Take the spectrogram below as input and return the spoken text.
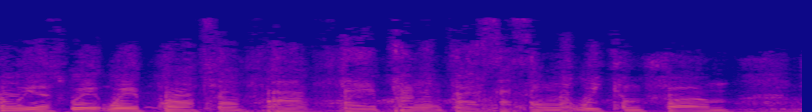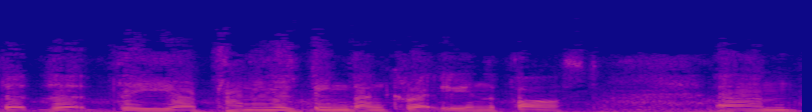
Oh yes, we're, we're part of, the planning process in that we confirm that, that the uh, planning has been done correctly in the past. Um,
